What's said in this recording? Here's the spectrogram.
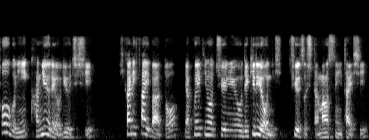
頭部に加入例を留置し光ファイバーと薬液の注入をできるように手術したマウスに対し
